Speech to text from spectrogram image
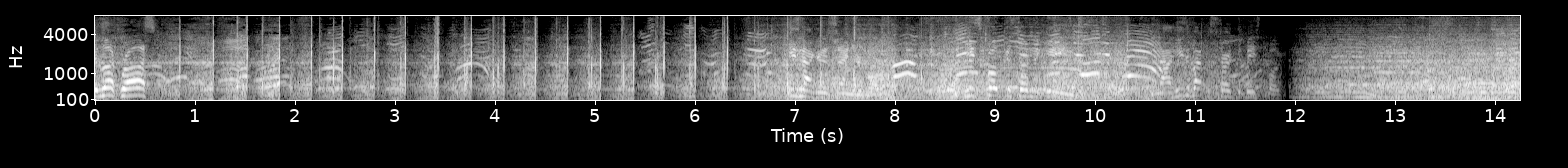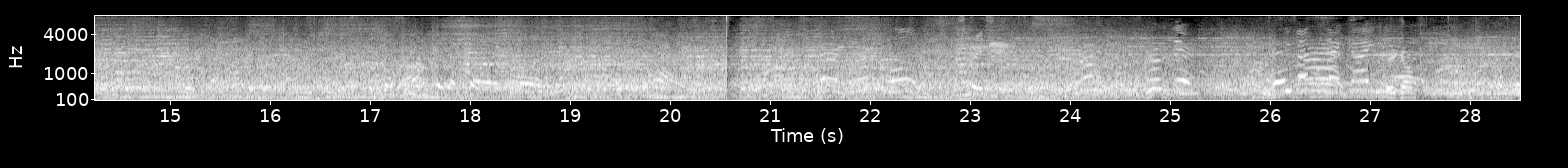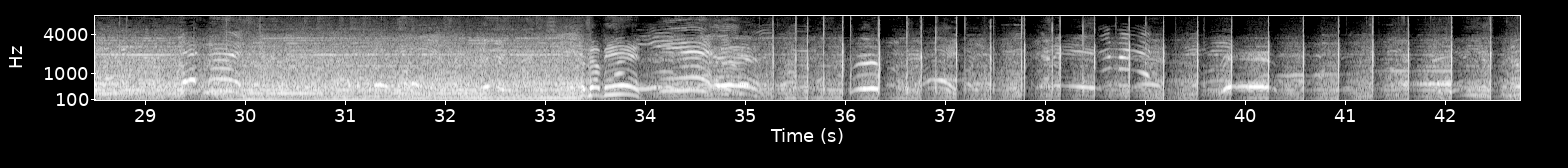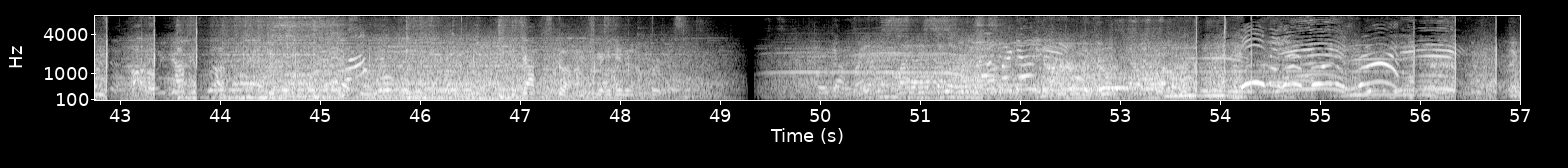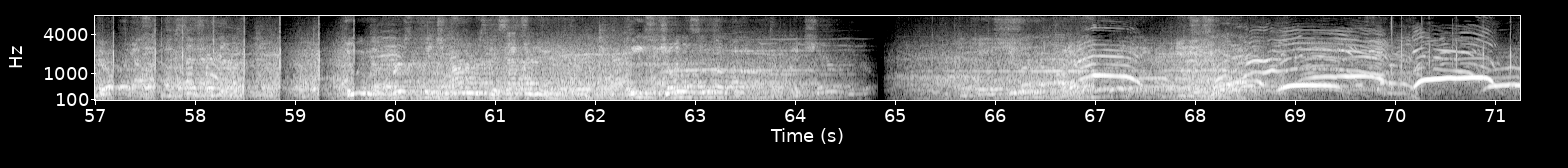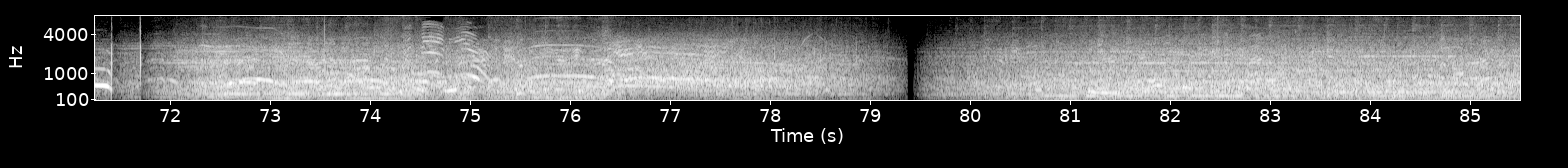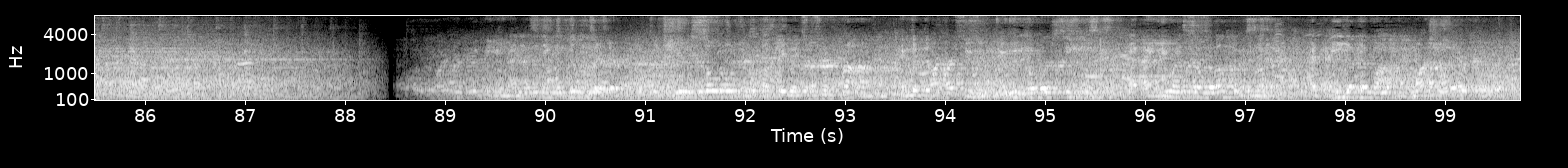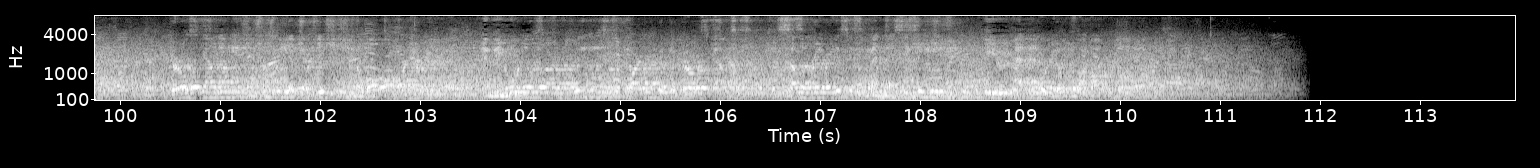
Good luck, Ross. He's not going to sign your ball. He's focused on the game. Now he's about to start the baseball game. Here he comes. Central New. Doing the first pitch honors this afternoon. Please join us in the Jewish soldiers populations are from and their pursuit duty overseas at the USO Welcome Center at BWI Marshall Airport. Girl Scouting is truly a tradition in the Baltimore area, and the Orioles are pleased to partner with the Girl Scouts to celebrate this momentous occasion here at Orioles.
